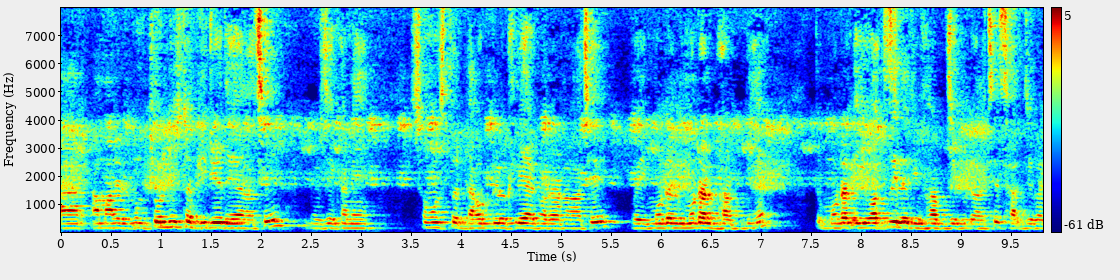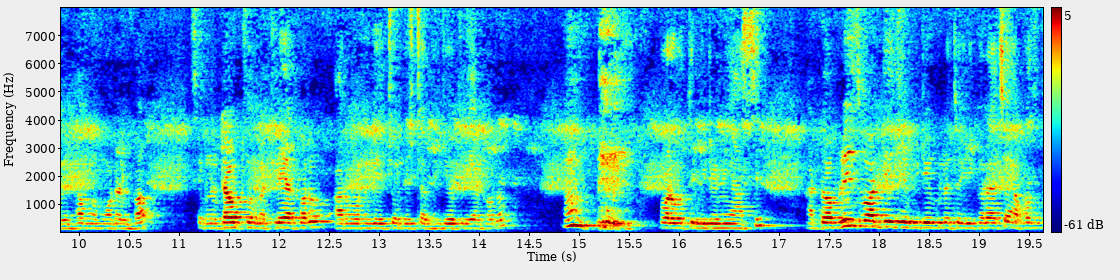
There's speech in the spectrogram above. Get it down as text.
আর আমার এরকম চল্লিশটা ভিডিও দেওয়া আছে, যেখানে সমস্ত ডাউটগুলো ক্লিয়ার করানো আছে, ওই মডেল মডেল ভাব নিয়ে তো মডেল এই অক্সিলারি ভাব যেগুলো আছে সাহায্যকারী ভাব বা মডেল ভাব, সেগুলো ডাউট তোমরা ক্লিয়ার করো আরও অনেকে চল্লিশটা ভিডিও ক্লিয়ার করো। পরবর্তী ভিডিও নিয়ে আসছি। আর ডবলিজ ওয়ার্ড দিয়ে যে ভিডিওগুলো তৈরি করা আছে, আপাতত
